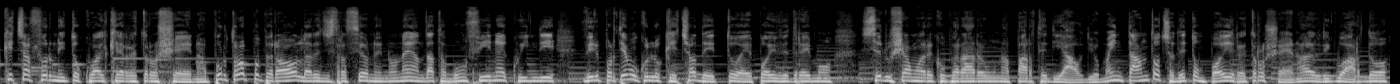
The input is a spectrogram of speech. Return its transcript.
che ci ha fornito qualche retroscena. Purtroppo però la registrazione non è andata a buon fine, quindi vi riportiamo quello che ci ha detto e poi vedremo se riusciamo a recuperare una parte di audio. Ma intanto ci ha detto un po' in retroscena riguardo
